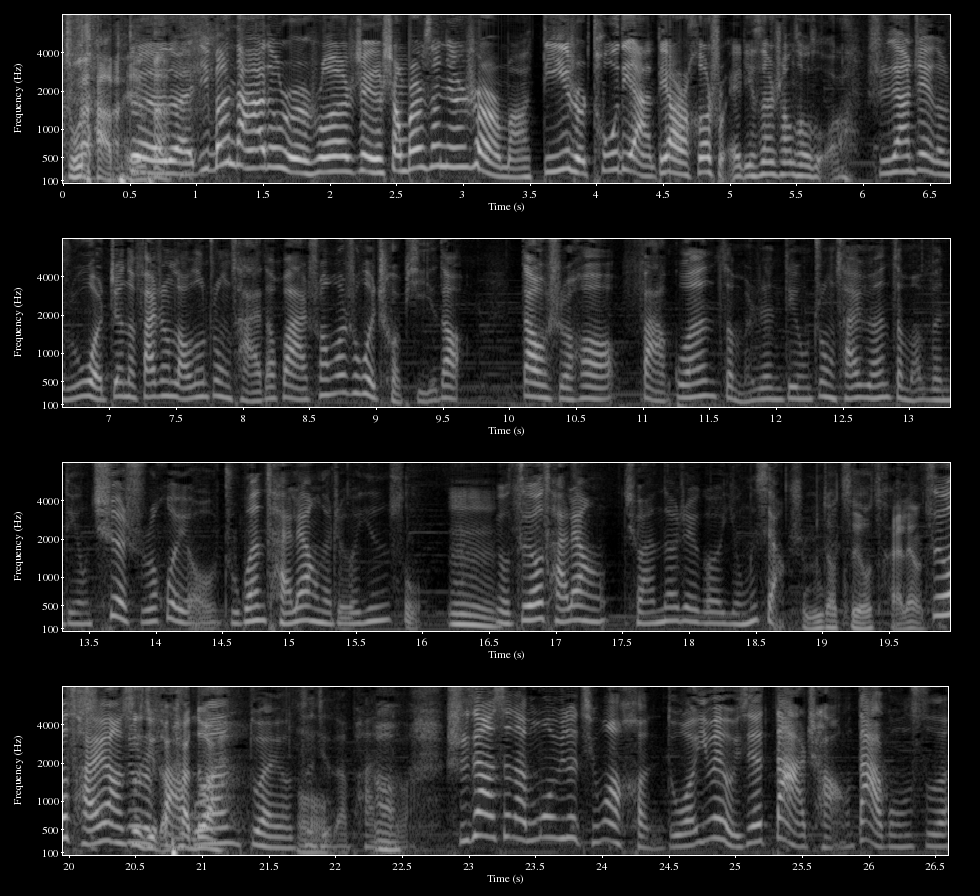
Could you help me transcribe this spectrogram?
主打陪。对对对，一般大家都是说这个上班三件事儿嘛，第一是偷电，第二喝水，第三上厕所。实际上，这个如果真的发生劳动仲裁的话，双方是会扯皮的。到时候法官怎么认定，仲裁员怎么认定，确实会有主观裁量的这个因素，嗯，有自由裁量权的这个影响。什么叫自由裁量？自由裁量就自己是法的判断官对有自己的判断。嗯实际上，现在摸鱼的情况很多，因为有一些大厂、大公司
